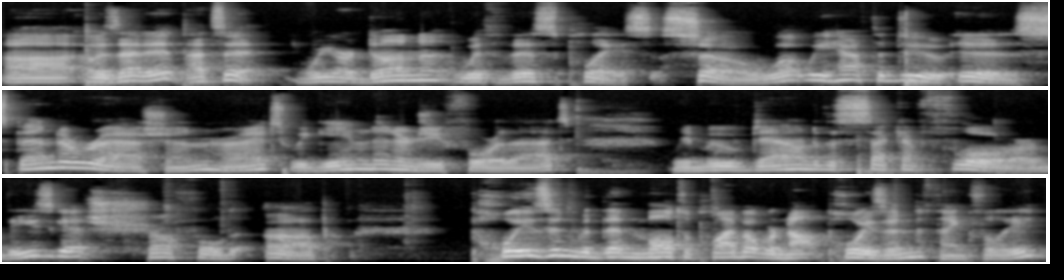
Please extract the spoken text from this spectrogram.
Uh, oh, is that it? That's it. We are done with this place. So what we have to do is spend a ration, right? We gain an energy for that. We move down to the second floor. These get shuffled up. Poison would then multiply, but we're not poisoned, thankfully.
